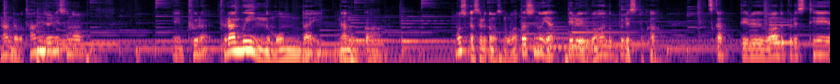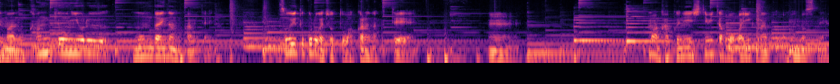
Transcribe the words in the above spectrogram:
なんだろう単純にそのえプラプラグインの問題なのかもしかするともその私のやってるワードプレスとか使ってるワードプレステーマの環境による問題なのかみたいな。そういうところがちょっと分からなくて。うん。まあ確認してみた方がいいかなと思いますね。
